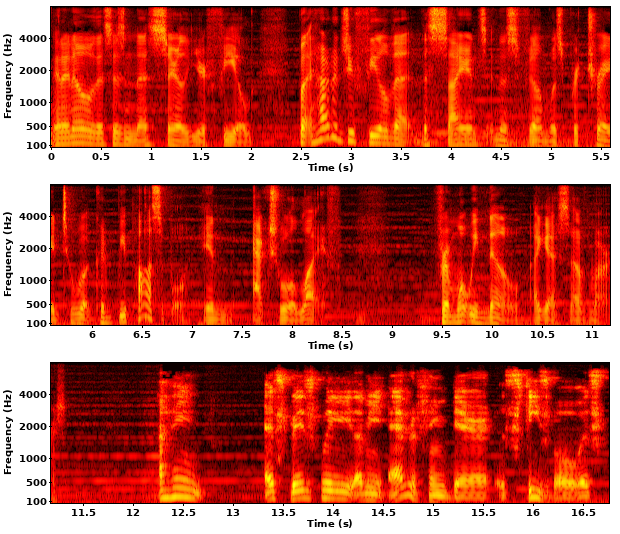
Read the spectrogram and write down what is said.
and I know this isn't necessarily your field, but how did you feel that the science in this film was portrayed to what could be possible in actual life? From what we know, I guess, of Mars. I mean, it's basically, I mean, everything there is feasible. It's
